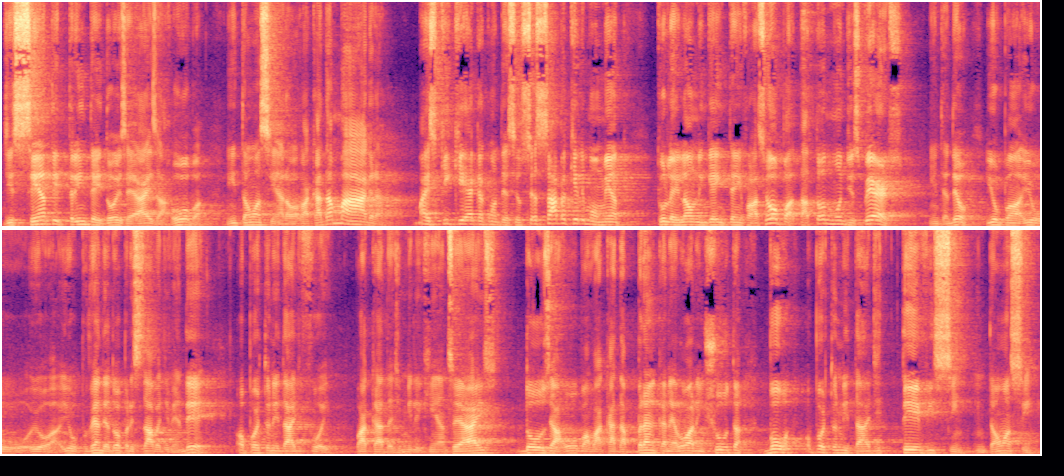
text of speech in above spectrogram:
de 132 reais arroba, então assim, era uma vacada magra. Mas o que, que é que aconteceu? Você sabe aquele momento que o leilão ninguém tem e fala assim, opa, tá todo mundo disperso, entendeu? E o, e o, e o, e o vendedor precisava de vender? A oportunidade foi vacada de R$ 1.500, 12 arroba, uma vacada branca, Nelora, enxuta, boa, oportunidade teve sim. Então assim,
